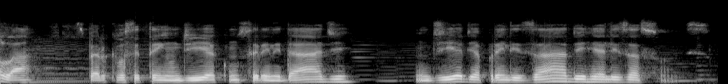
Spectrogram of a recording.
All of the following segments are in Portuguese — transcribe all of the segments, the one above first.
Olá, espero que você tenha um dia com serenidade, um dia de aprendizado e realizações.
